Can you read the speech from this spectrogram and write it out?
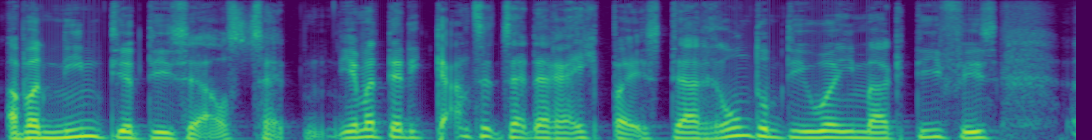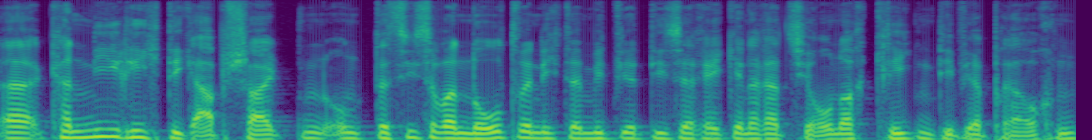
Aber nimm dir diese Auszeiten. Jemand, der die ganze Zeit erreichbar ist, der rund um die Uhr immer aktiv ist, äh, kann nie richtig abschalten. Und das ist aber notwendig, damit wir diese Regeneration auch kriegen, die wir brauchen,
